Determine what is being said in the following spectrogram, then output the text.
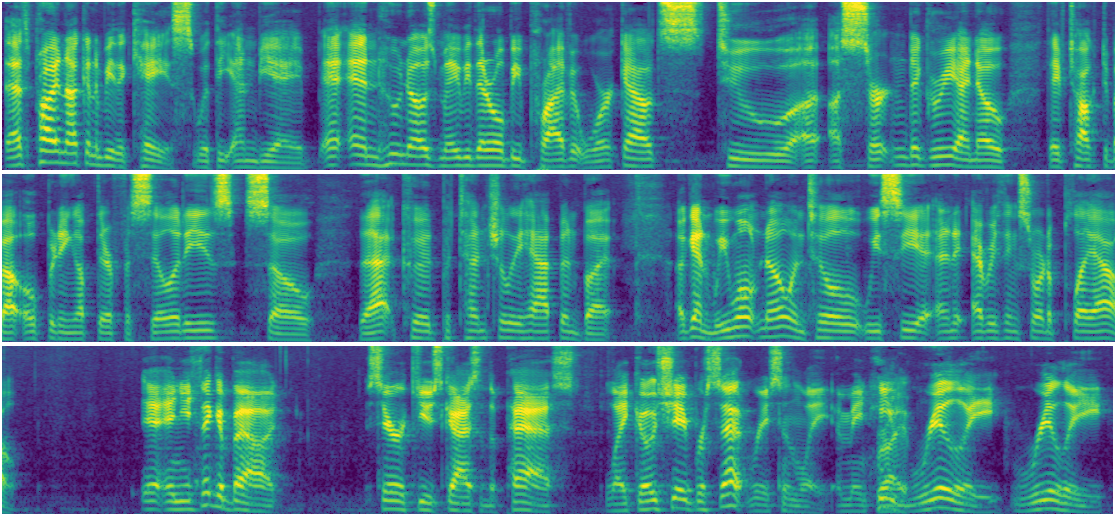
that's probably not going to be the case with the NBA. And, and, who knows, maybe there will be private workouts to a, a certain degree. I know they've talked about opening up their facilities, so that could potentially happen. But again, we won't know until we see it, everything sort of play out. Yeah, and you think about Syracuse guys of the past, like Oshae Brissett recently. I mean, he right. really, really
